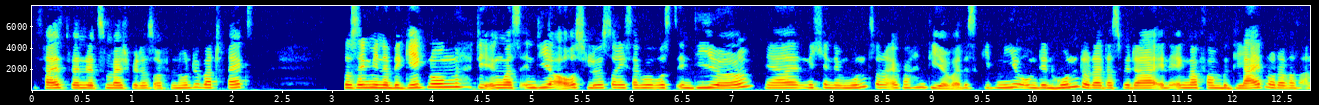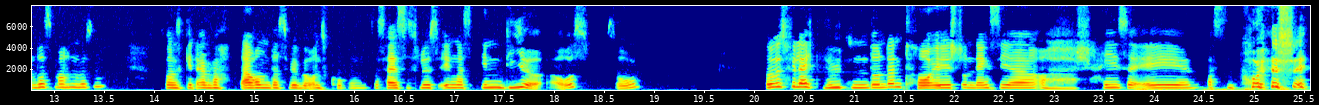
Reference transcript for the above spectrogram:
Das heißt, wenn du jetzt zum Beispiel das auf den Hund überträgst, du hast irgendwie eine Begegnung, die irgendwas in dir auslöst und ich sage bewusst in dir, ja, nicht in dem Hund, sondern einfach in dir, weil es geht nie um den Hund oder dass wir da in irgendeiner Form begleiten oder was anderes machen müssen, sondern es geht einfach darum, dass wir bei uns gucken. Das heißt, es löst irgendwas in dir aus, so. Du bist vielleicht wütend und enttäuscht und denkst dir, oh, scheiße, ey, was ein Bullshit.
